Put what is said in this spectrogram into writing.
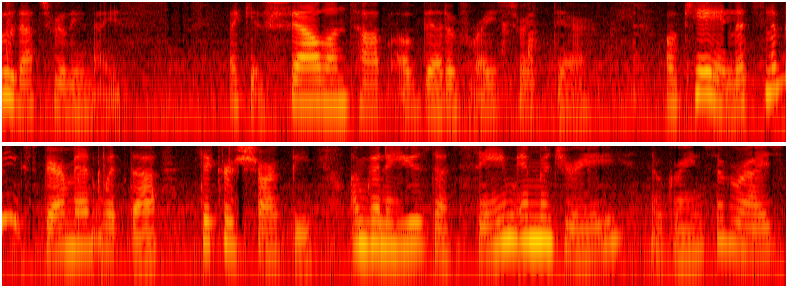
Ooh, that's really nice. Like it fell on top of a bed of rice right there. Okay, let's let me experiment with the thicker Sharpie. I'm going to use that same imagery, the grains of rice,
